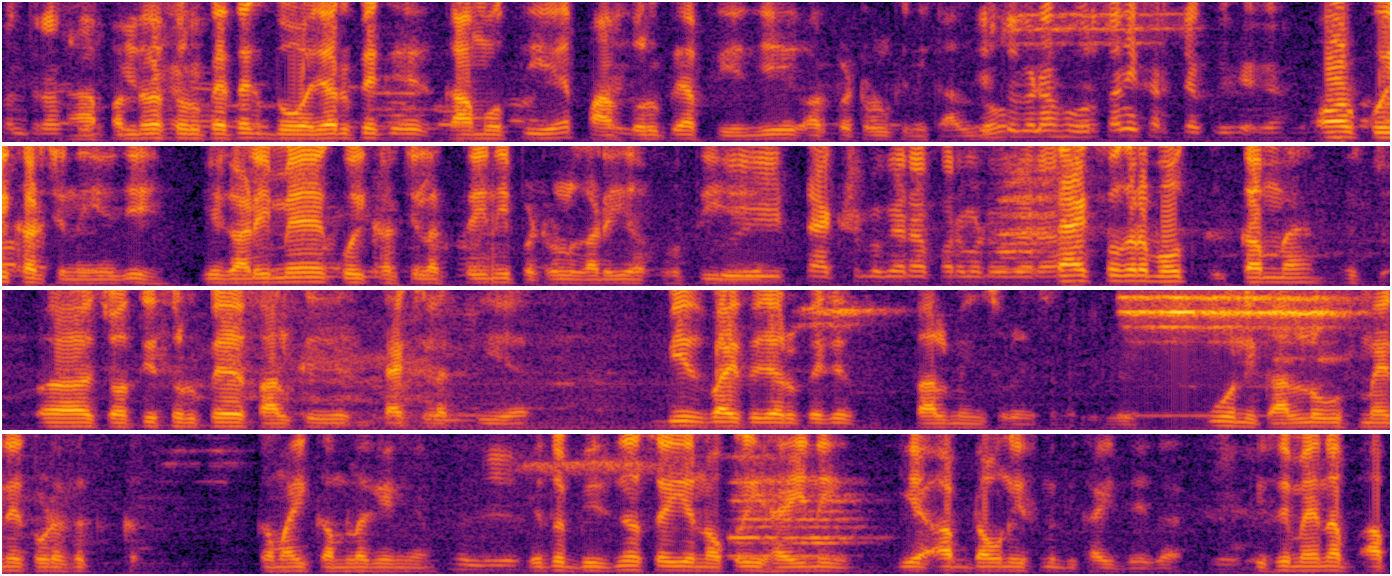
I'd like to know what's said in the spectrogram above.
पंद्रह पंद्रह सौ हाँ, रुपये तक दो हज़ार रूपए काम होती है पाँच सौ हम्म। रुपये आप सीएनजी और पेट्रोल के निकाल दो। बिना होता तो नहीं खर्चा कोई और कोई खर्च नहीं है जी। ये गाड़ी में कोई खर्चे लगते ही नहीं पेट्रोल गाड़ी होती है। टैक्स वगैरह परमिट वगैरह? टैक्स वगैरह बहुत कम है। चौतीस सौ साल की टैक्स लगती है। बीस बाईस हज़ार रूपए के साल में इंश्योरेंस लगती है। वो निकाल लो उस महीने थोड़े से कमाई कम लगेंगे। ये तो बिज़नेस है ये नौकरी है ही नहीं। ये अप डाउन इसमें दिखाई देगा। किसी महीने आप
